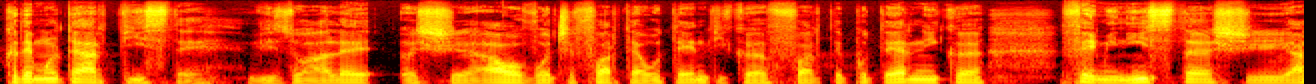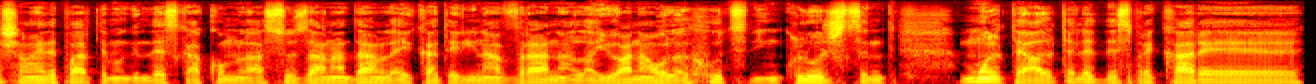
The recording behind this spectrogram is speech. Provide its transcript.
cât de multe artiste vizuale își au o voce foarte autentică, foarte puternică, feministă și așa mai departe. Mă gândesc acum la Suzana Dan, la Ecaterina Vrana, la Ioana Olăhuț din Cluj, sunt multe altele despre care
